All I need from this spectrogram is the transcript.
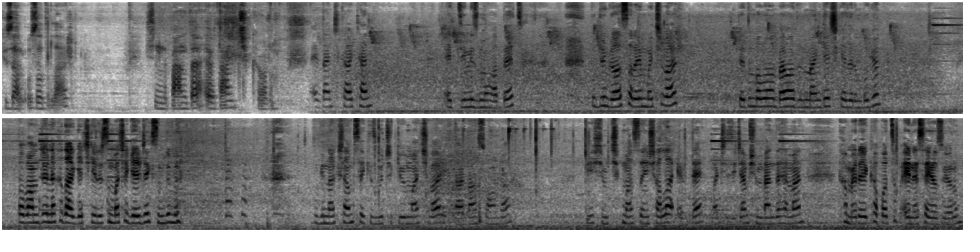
güzel uzadılar. Şimdi ben de evden çıkıyorum. Evden çıkarken ettiğimiz muhabbet. Bugün Galatasaray'ın maçı var. Dedim babama baba dedim ben geç gelirim bugün. Babam diyor ne kadar geç gelirsin maça geleceksin değil mi? bugün akşam 8.30 gibi maç var iftardan sonra. İşim çıkmazsa inşallah evde maç izleyeceğim. Şimdi ben de hemen kamerayı kapatıp Enes'e yazıyorum.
